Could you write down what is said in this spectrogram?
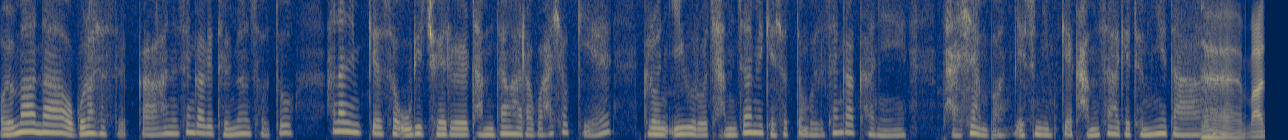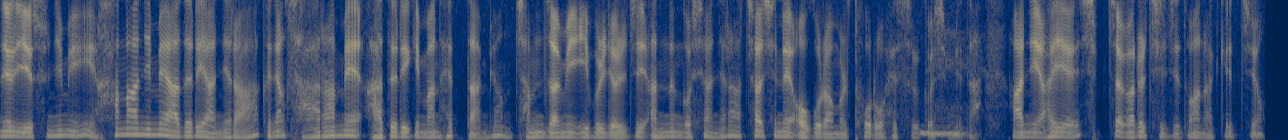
얼마나 억울하셨을까 하는 생각이 들면서도 하나님께서 우리 죄를 담당하라고 하셨기에 그런 이유로 잠잠히 계셨던 것을 생각하니 다시 한번 예수님께 감사하게 됩니다. 네, 만일 예수님이 하나님의 아들이 아니라 그냥 사람의 아들이기만 했다면 잠잠히 입을 열지 않는 것이 아니라 자신의 억울함을 토로했을 것입니다. 아니, 아예 십자가를 지지도 않았겠지요.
